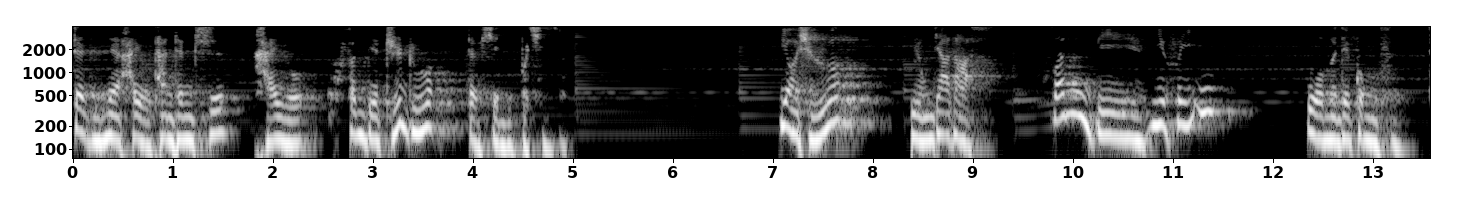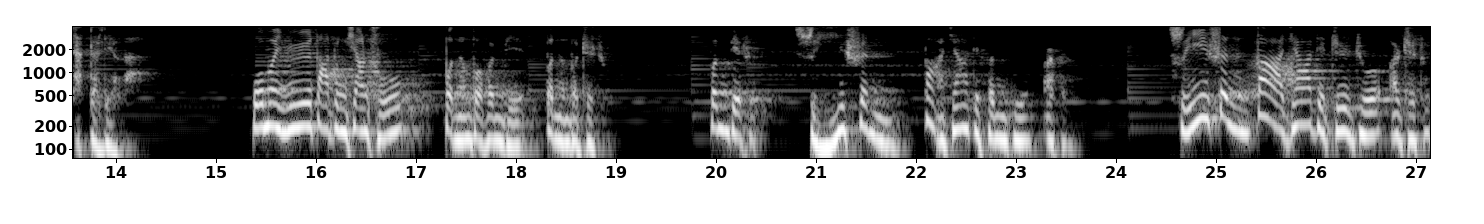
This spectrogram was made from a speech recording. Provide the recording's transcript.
这里面还有贪嗔痴，还有分别执着，这个心里不清净。要学永嘉大师，分别一非一，我们的功夫才得力了。我们与大众相处，不能不分别，不能不执着。分别是随顺大家的分别而分，随顺大家的执着而执着。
